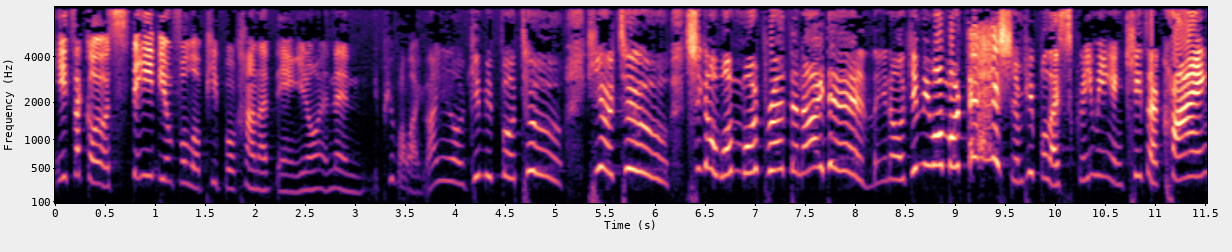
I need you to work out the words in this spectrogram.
It's like a stadium full of people kind of thing, you know, and then people are like, oh, you know, give me food too, here too. She got one more bread than I did, you know, give me one more fish. And people are screaming and kids are crying.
